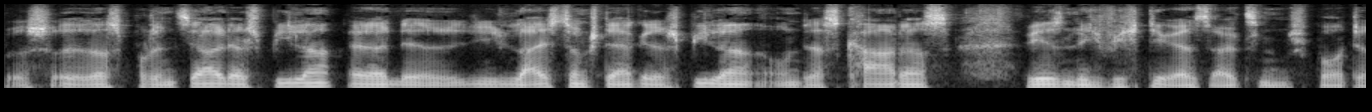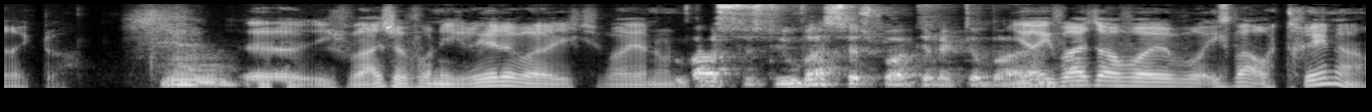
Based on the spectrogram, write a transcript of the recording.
das, das Potenzial der Spieler, äh, die Leistungsstärke der Spieler und des Kaders wesentlich wichtiger ist als ein Sportdirektor. Mhm. Äh, ich weiß, wovon ich rede, weil ich war ja nun. Du warst, du warst der Sportdirektor bei. Ja, ich weiß auch, weil ich war auch Trainer.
